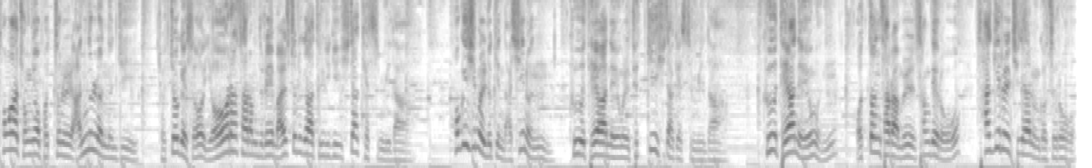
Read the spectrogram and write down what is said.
통화 종료 버튼을 안 눌렀는지 저쪽에서 여러 사람들의 말소리가 들리기 시작했습니다. 호기심을 느낀 나 씨는 그 대화 내용을 듣기 시작했습니다. 그 대화 내용은 어떤 사람을 상대로 사기를 치자는 것으로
